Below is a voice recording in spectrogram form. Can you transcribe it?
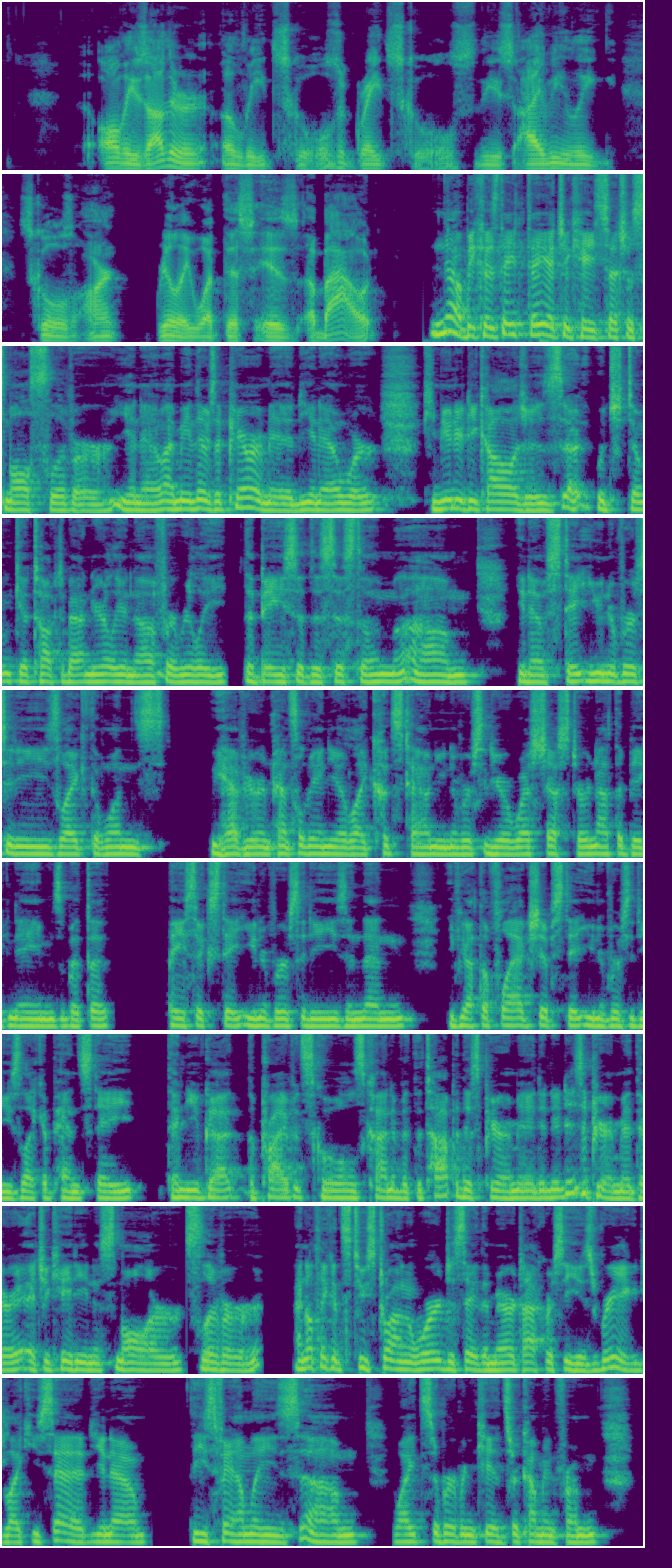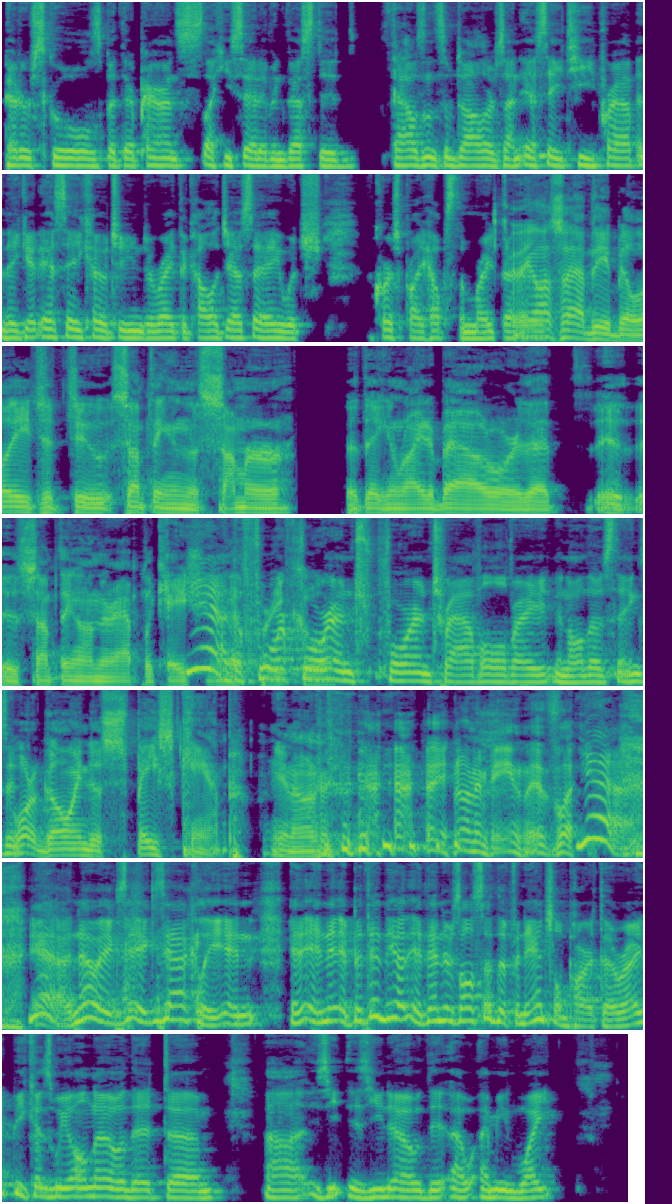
all these other elite schools or great schools. These Ivy League schools aren't really what this is about. No, because they, they educate such a small sliver. You know, I mean, there's a pyramid, you know, where community colleges, uh, which don't get talked about nearly enough, are really the base of the system. Um, you know, state universities like the ones we have here in Pennsylvania, like Kutztown University or West Chester, not the big names, but the basic state universities. And then you've got the flagship state universities like a Penn State. Then you've got the private schools kind of at the top of this pyramid. And it is a pyramid. They're educating a smaller sliver. I don't think it's too strong a word to say the meritocracy is rigged. Like you said, you know, these families, um, white suburban kids are coming from better schools, but their parents, like you said, have invested thousands of dollars on SAT prep. And they get essay coaching to write the college essay, which of course probably helps them write better. They also have the ability to do something in the summer that they can write about or that is, is something on their application. Yeah, the for, cool. foreign foreign travel, right, and all those things. And, or going to space camp. You know, you know what I mean? It's like yeah, yeah, yeah. no, ex- exactly. And, and and but then the other, and then there's also the financial part, though, right? Because we all know that, um, uh, as, as you know, the uh, I mean, white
